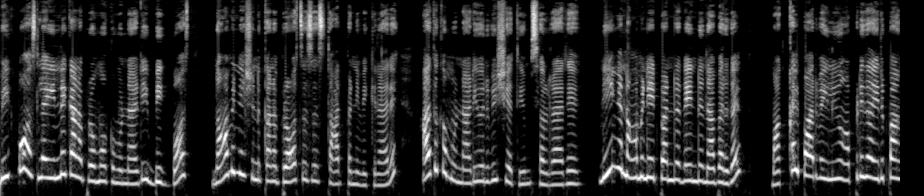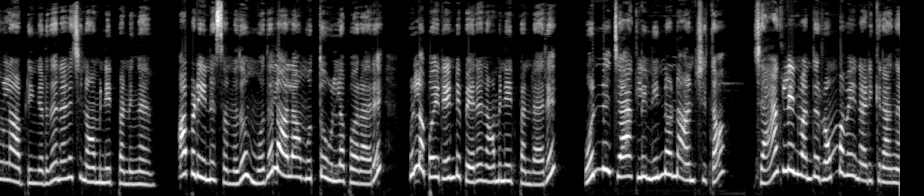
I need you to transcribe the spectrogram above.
பிக் பாஸ்ல இன்னைக்கான ப்ரோமோக்கு முன்னாடி பிக் பாஸ் நாமினேஷனுக்கான ப்ராசஸை ஸ்டார்ட் பண்ணி வைக்கிறாரு. அதுக்கு முன்னாடி ஒரு விஷயத்தையும் சொல்றாரு. நீங்க நாமினேட் பண்ற ரெண்டு நபர்கள் மக்கள் பார்வையிலையும் அப்படிதான் இருப்பாங்களா அப்படிங்கறத நினைச்சு நாமினேட் பண்ணுங்க. அப்படின்னு சொன்னதும் முதல் ஆளா முத்து உள்ள போறாரு. உள்ள போய் ரெண்டு பேரை நாமினேட் பண்றாரு. ஒன்னு ஜாக்லின் இன்னொன்னு அன்ஷிதா. ஜாக்லின் வந்து ரொம்பவே நடிக்கிறாங்க.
